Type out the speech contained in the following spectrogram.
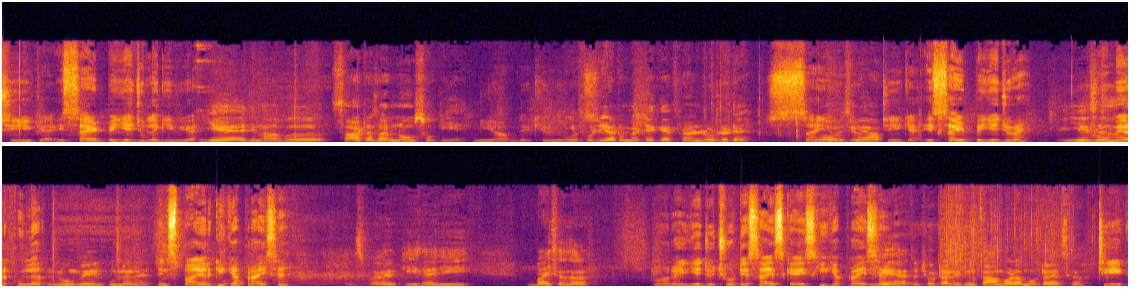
ठीक है इस साइड पे ये जो लगी हुई है? ये है जनाब साठ हज़ार नौ सौ की है। ये आप देखिए ये फुली ऑटोमेटिक है फ्रंट लोडेड है। सही और इसमें आप- ठीक है इस साइड पे ये जो है? ये room air cooler room air cooler है। इंस्पायर की क्या प्राइस है? इंस्पायर की है जी बाईस हज़ार। और ये जो छोटे साइज़ का है इसकी क्या प्राइस ये है? है तो छोटा लेकिन काम बड़ा मोटा है इसका। ठीक।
